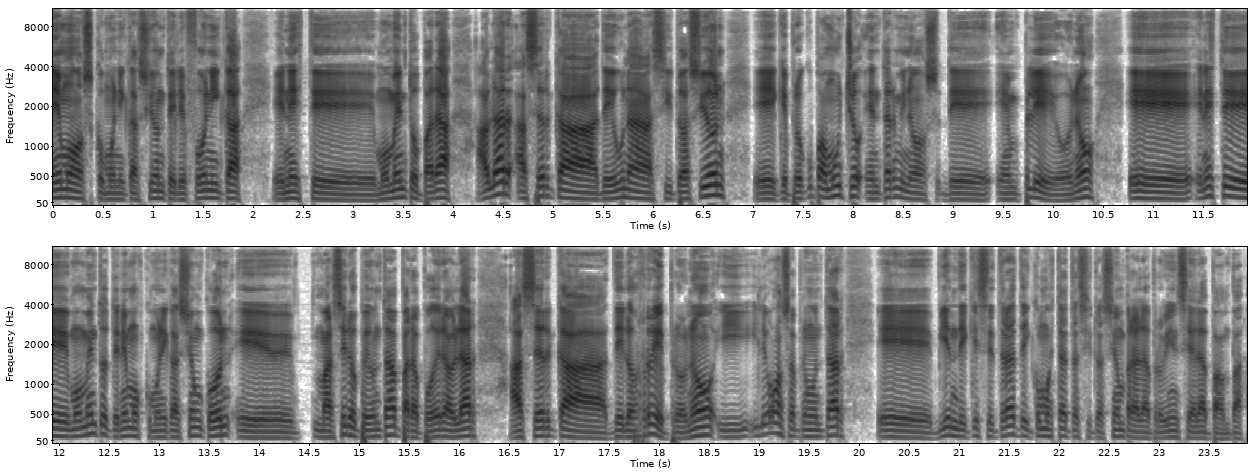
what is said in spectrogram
Tenemos comunicación telefónica en este momento para hablar acerca de una situación eh, que preocupa mucho en términos de empleo, ¿no? Eh, en este momento tenemos comunicación con eh, Marcelo Pedontá para poder hablar acerca de los repro, ¿no? Y, y le vamos a preguntar bien de qué se trata y cómo está esta situación para la provincia de La Pampa.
